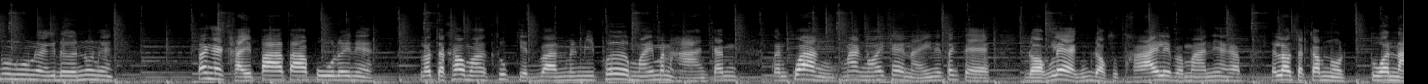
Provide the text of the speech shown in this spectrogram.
นู่นนู่นไงเดินนู่นไงตั้งแต่ไข่ปลาตาปูเลยเนี่ยเราจะเข้ามาทุก 7 วันมันมีเพิ่มไหมมันห่างกันกันกว้างมากน้อยแค่ไหนในตั้งแต่ ดอกแรกถึงดอกสุดท้ายเลยประมาณนี้ครับ แล้วเราจะกำหนดตัวไหน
